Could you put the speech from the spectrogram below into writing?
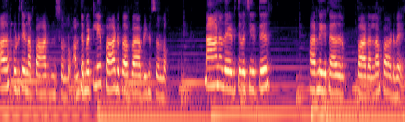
அதை கொடுத்து நான் பாடுன்னு சொல்லும். அந்த மெட்டிலே பாடு பாப்பா அப்படின்னு சொல்லும். நானும் அதை எடுத்து வச்சுக்கிட்டு அருணிக்கிட்ட அது பாடெல்லாம் பாடுவேன்.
